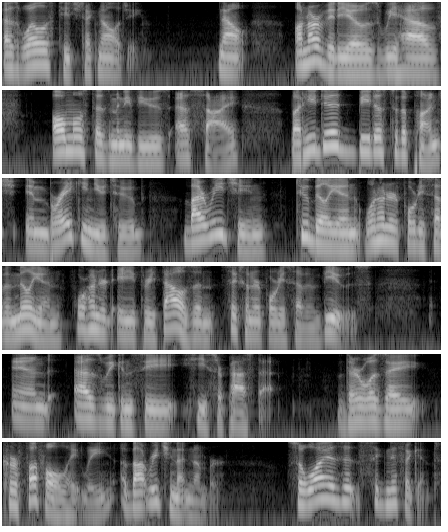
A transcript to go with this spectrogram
as well as teach technology. Now, on our videos, we have almost as many views as Psy, but he did beat us to the punch in breaking YouTube by reaching 2,147,483,647 views. And as we can see, he surpassed that. There was a kerfuffle lately about reaching that number. So why is it significant?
